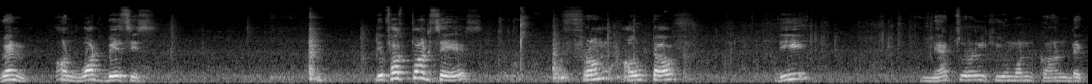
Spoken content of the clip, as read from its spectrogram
When? On what basis? The first part says from out of the natural human conduct.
